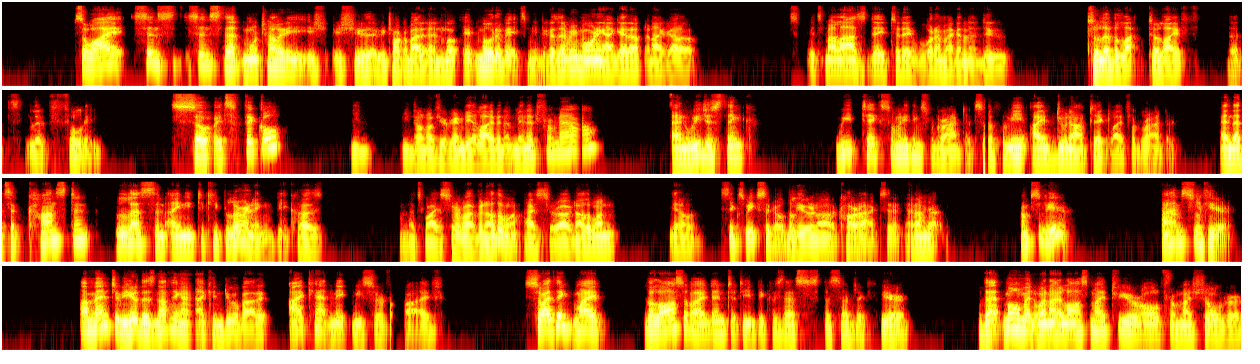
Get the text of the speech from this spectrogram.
so I since since that mortality is, issue that we talk about it and it motivates me because every morning I get up and I gotta it's my last day today. What am I gonna do to live a life to life that's lived fully? So it's fickle. You You don't know if you're to be alive in a minute from now. And we just think we take so many things for granted. So for me, I do not take life for granted. And that's a constant lesson I need to keep learning because that's why I survived another one. I survived another one, you know, six weeks ago, believe it or not, a car accident. And I'm I'm still here. I'm still here. I'm meant to be here. There's nothing I can do about it. I can't make me survive. So I think my the loss of identity, because that's the subject here, that moment when I lost my two-year-old from my shoulder,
